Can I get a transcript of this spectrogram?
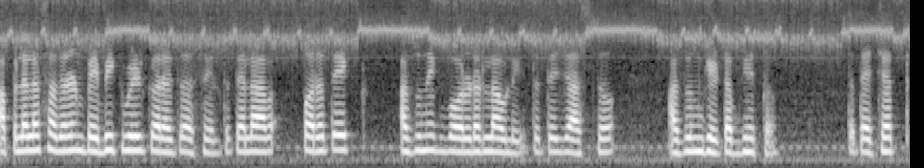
आपल्याला साधारण बेबी क्विल्ड करायचं असेल तर त्याला परत एक अजून एक बॉर्डर लावली तर ते जास्त अजून गेटअप घेतं. तर त्याच्यात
